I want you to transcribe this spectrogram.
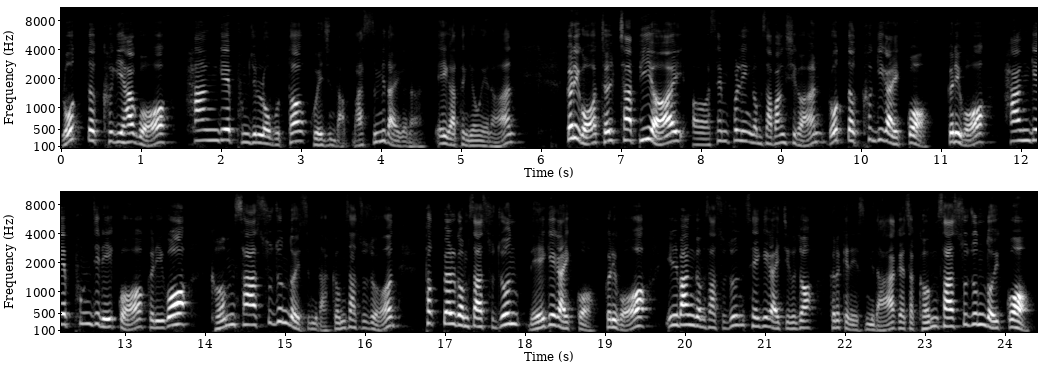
로트 크기하고 한계 품질로부터 구해진다. 맞습니다. 이거는 A 같은 경우에는 그리고 절차 B의 어, 샘플링 검사 방식은 로트 크기가 있고 그리고 한계 품질이 있고 그리고 검사 수준도 있습니다. 검사 수준. 특별검사 수준 4개가 있고 그리고 일반검사 수준 3개가 있지 그죠? 그렇게 되어 있습니다. 그래서 검사 수준도 있고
